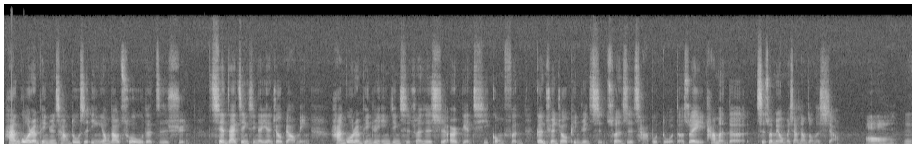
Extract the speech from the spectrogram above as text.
韩国人平均长度是引用到错误的资讯。现在进行的研究表明，韩国人平均阴茎尺寸是十二点七公分，跟全球平均尺寸是差不多的，所以他们的尺寸没有我们想象中的小。哦，嗯，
